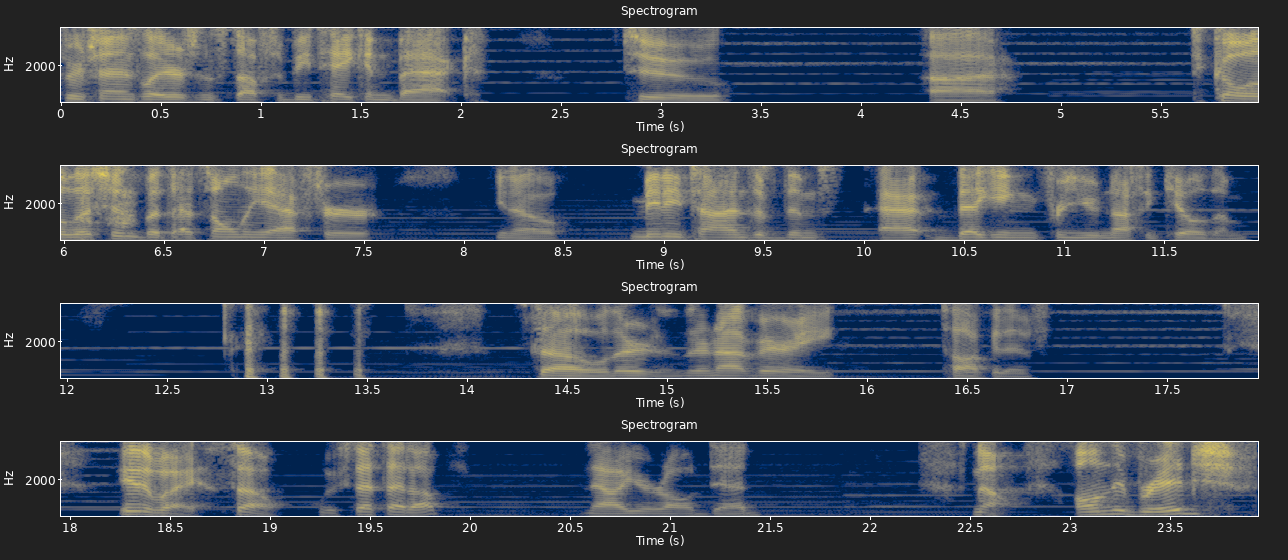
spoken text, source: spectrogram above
through translators and stuff to be taken back to uh, to coalition, but that's only after you know many times of them begging for you not to kill them. so they're they're not very talkative. Either way, so we've set that up. Now you're all dead. No, on the bridge,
